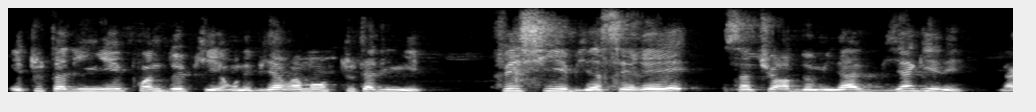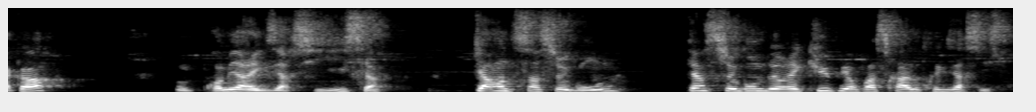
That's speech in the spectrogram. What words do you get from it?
Et tout aligné, pointe de pied. On est bien vraiment tout aligné. Fessiers bien serrés, ceinture abdominale bien gainée. D'accord? Donc, premier exercice, 45 secondes, 15 secondes de récup et on passera à l'autre exercice.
